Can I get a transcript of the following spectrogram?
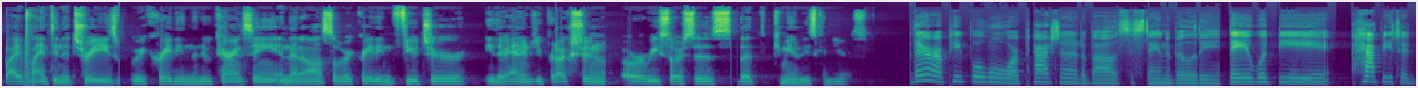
By planting the trees, we're creating the new currency, and then also we're creating future either energy production or resources that communities can use. There are people who are passionate about sustainability. They would be happy to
